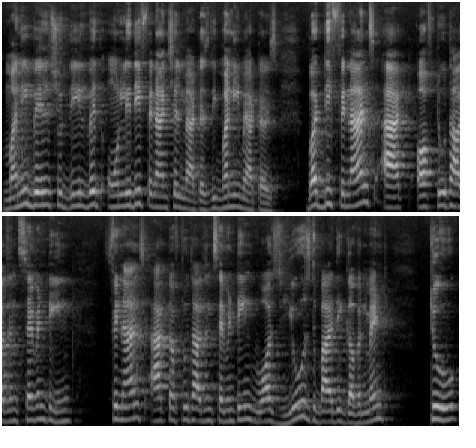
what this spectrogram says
money bill should deal with only the financial matters, the money matters. But the Finance Act of 2017, Finance Act of 2017 was used by the government to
